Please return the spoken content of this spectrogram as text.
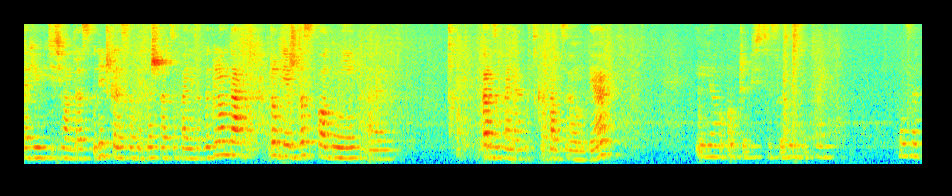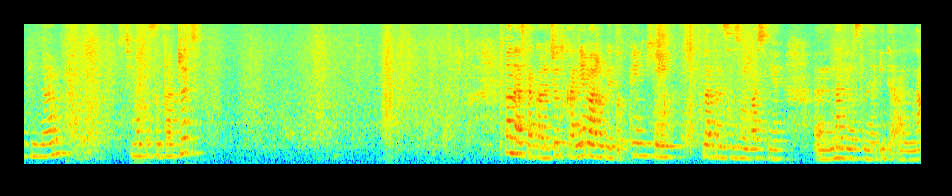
Tak jak widzicie, mam teraz spódniczkę na sobie, też bardzo fajnie to wygląda. Również do spodni. e, Bardzo fajna kurtka, bardzo ją lubię. I ją oczywiście sobie tutaj zapinam. Jeśli mogę zobaczyć. No, ona jest taka leciutka, nie ma żadnej podpinki. Na ten sezon właśnie e, na wiosnę idealna.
